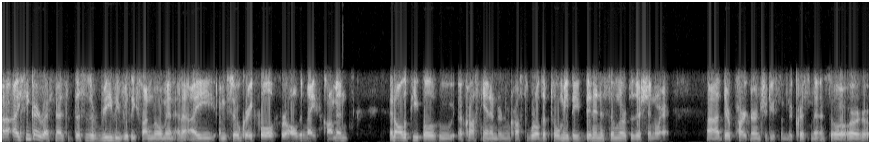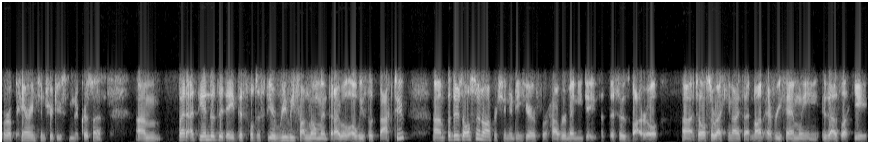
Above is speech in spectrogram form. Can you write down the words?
I think I recognize that this is a really really fun moment, and I am so grateful for all the nice comments and all the people who across Canada and across the world have told me they've been in a similar position where uh, their partner introduced them to Christmas or, or, or a parent introduced them to Christmas. Um, but at the end of the day, this will just be a really fun moment that I will always look back to. Um, but there's also an opportunity here for however many days that this is viral uh, to also recognize that not every family is as lucky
